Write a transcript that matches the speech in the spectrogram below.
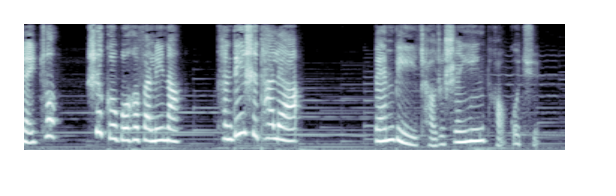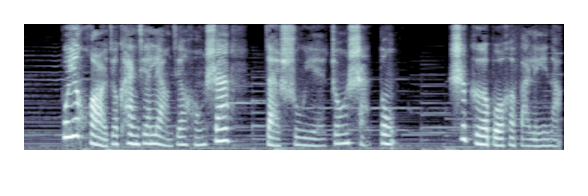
没错，是戈博和凡丽娜，肯定是他俩。斑比朝着声音跑过去，不一会儿就看见两件红衫在树叶中闪动，是戈博和凡丽娜。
